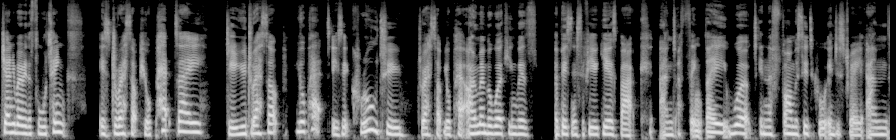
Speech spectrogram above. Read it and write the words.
January the 14th is Dress Up Your Pet Day. Do you dress up your pet? Is it cruel to dress up your pet? I remember working with a business a few years back, and I think they worked in the pharmaceutical industry, and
